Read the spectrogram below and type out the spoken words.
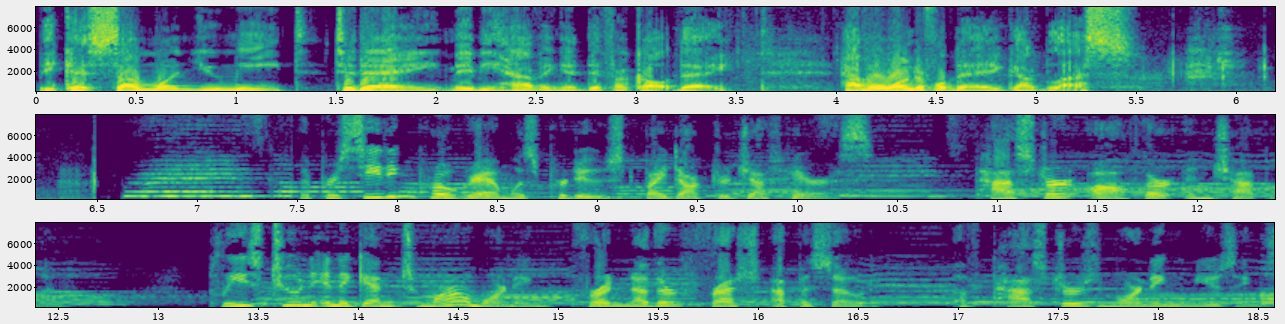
because someone you meet today may be having a difficult day. Have a wonderful day. God bless. The preceding program was produced by Dr. Jeff Harris, pastor, author, and chaplain. Please tune in again tomorrow morning for another fresh episode of Pastor's Morning Musings.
